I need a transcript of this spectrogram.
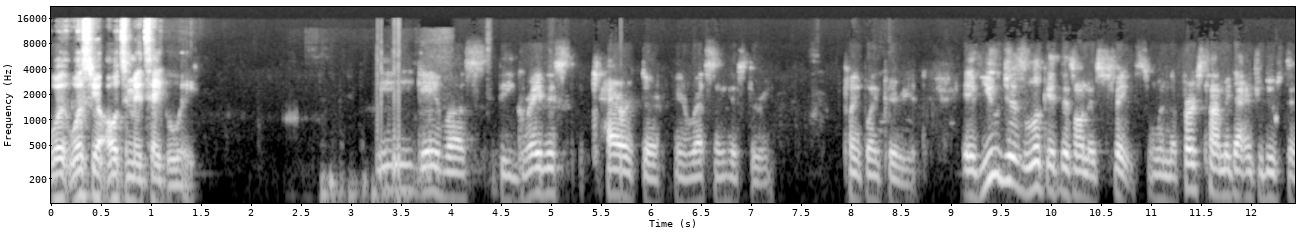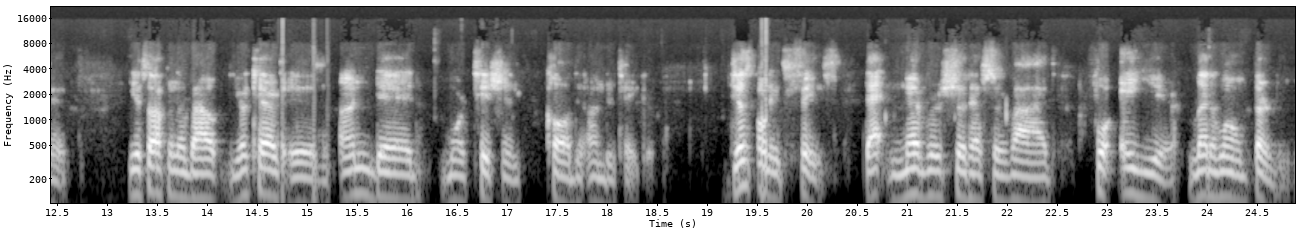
what what's your ultimate takeaway? He gave us the greatest character in wrestling history. Plain blank period. If you just look at this on his face, when the first time he got introduced to him, you're talking about your character is an undead mortician called the Undertaker. Just on its face, that never should have survived for a year, let alone 30.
